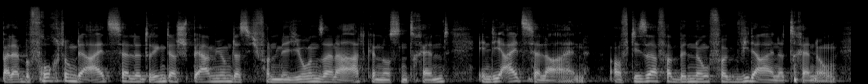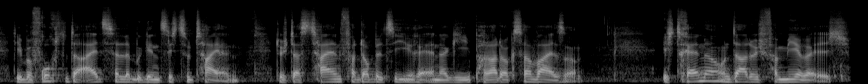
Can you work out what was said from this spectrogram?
Bei der Befruchtung der Eizelle dringt das Spermium, das sich von Millionen seiner Artgenossen trennt, in die Eizelle ein. Auf dieser Verbindung folgt wieder eine Trennung. Die befruchtete Eizelle beginnt sich zu teilen. Durch das Teilen verdoppelt sie ihre Energie, paradoxerweise. Ich trenne und dadurch vermehre ich.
